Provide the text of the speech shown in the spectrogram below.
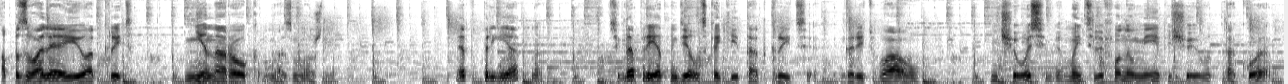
а позволяя ее открыть ненароком, возможно. Это приятно. Всегда приятно делать какие-то открытия. Говорить, вау, Ничего себе, мой телефон умеет еще и вот такое.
